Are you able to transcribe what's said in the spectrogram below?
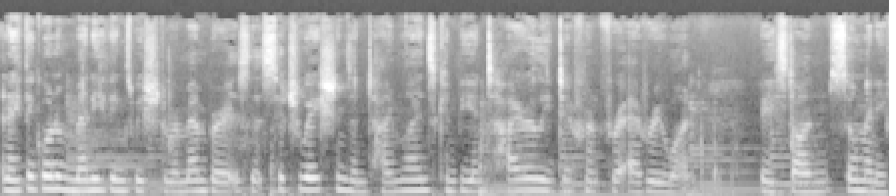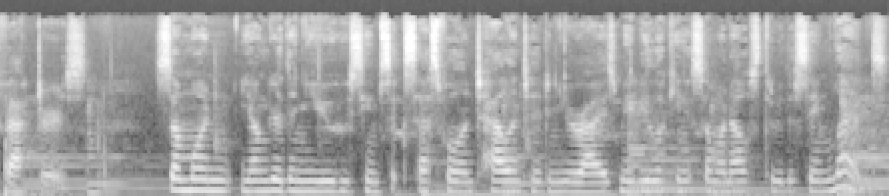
and I think one of many things we should remember is that situations and timelines can be entirely different for everyone based on so many factors. Someone younger than you who seems successful and talented in your eyes may be looking at someone else through the same lens.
